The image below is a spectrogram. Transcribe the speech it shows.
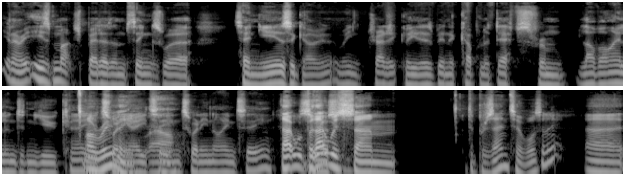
you know it is much better than things were ten years ago. I mean, tragically, there's been a couple of deaths from Love Island in the UK, Oh, really? 2018, Wow. 2019. That, w- So but that it's- was um, the presenter, wasn't it? Uh,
